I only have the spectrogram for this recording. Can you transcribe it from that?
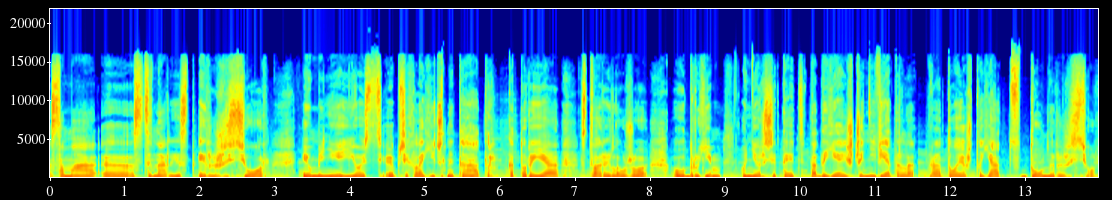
сама э, сценарыст і рэжысёр і у мяне ёсць э, псіхалагічны тэатр который я стварыла ўжо у другім універсітэце тады я яшчэ не ведала про тое что я цудоўны рэжысёр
